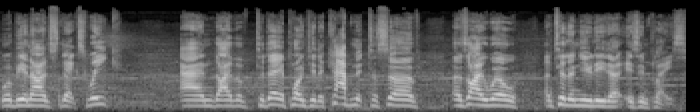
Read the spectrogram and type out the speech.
will be announced next week. And I've today appointed a cabinet to serve, as I will, until a new leader is in place.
